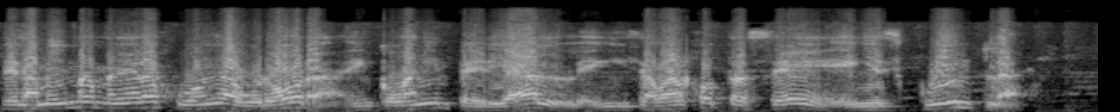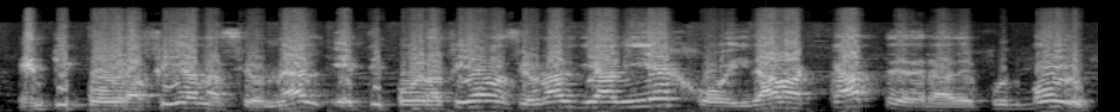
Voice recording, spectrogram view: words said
de la misma manera jugó en Aurora, en Cobán Imperial, en Izabal JC, en Escuintla, en tipografía nacional. En tipografía nacional ya viejo y daba cátedra de fútbol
